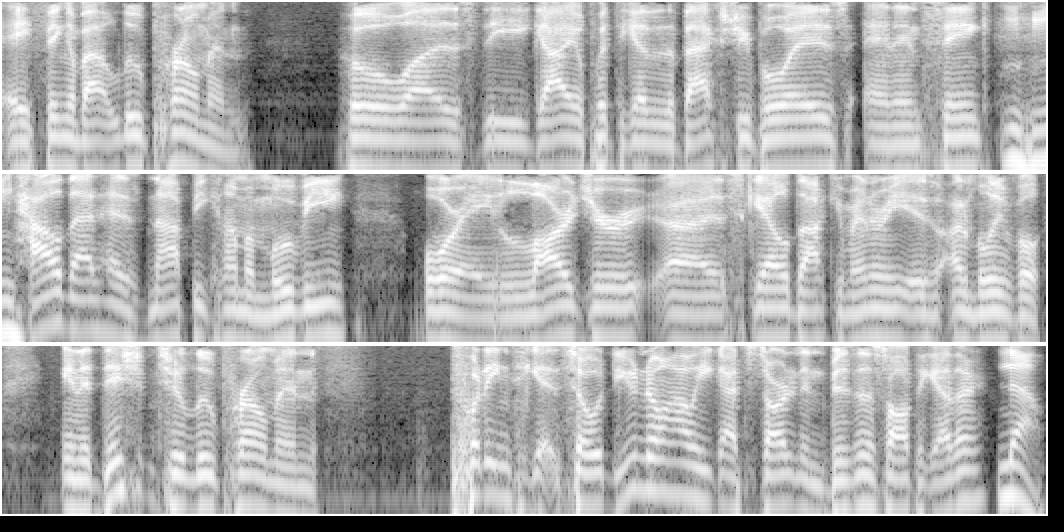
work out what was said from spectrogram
a thing about Lou Pearlman, who was the guy who put together the Backstreet Boys and NSYNC. Mm-hmm. How that has not become a movie or a larger uh, scale documentary is unbelievable. In addition to Lou Pearlman putting together, so do you know how he got started in business altogether? No.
